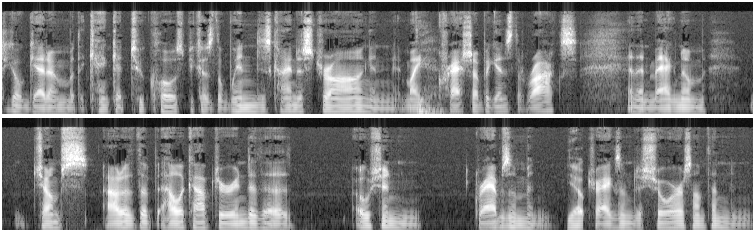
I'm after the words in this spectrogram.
to go get him, but they can't get too close because the wind is kind of strong and it might Yeah. crash up against the rocks. And then Magnum jumps out of the helicopter into the ocean, and grabs him, and Yep. drags him to shore or something, and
